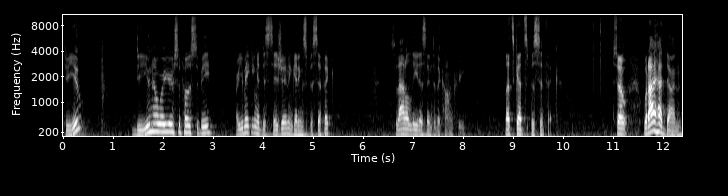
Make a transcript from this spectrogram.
Do you? Do you know where you're supposed to be? Are you making a decision and getting specific? So that'll lead us into the concrete. Let's get specific. So what I had done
